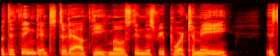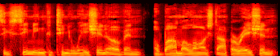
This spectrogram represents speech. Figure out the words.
but the thing that stood out the most in this report to me is the seeming continuation of an Obama launched operation.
